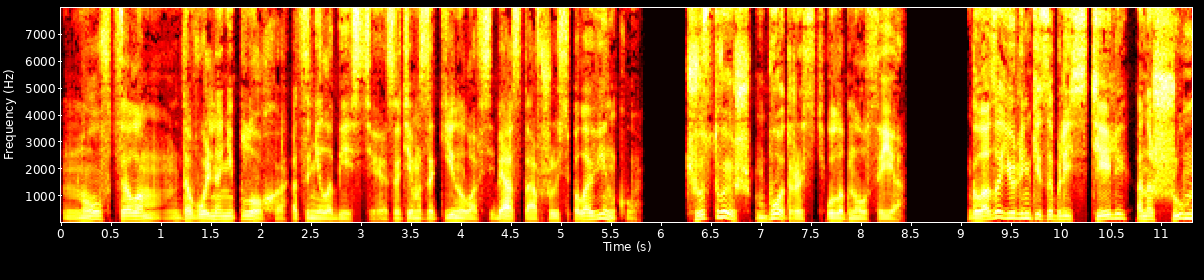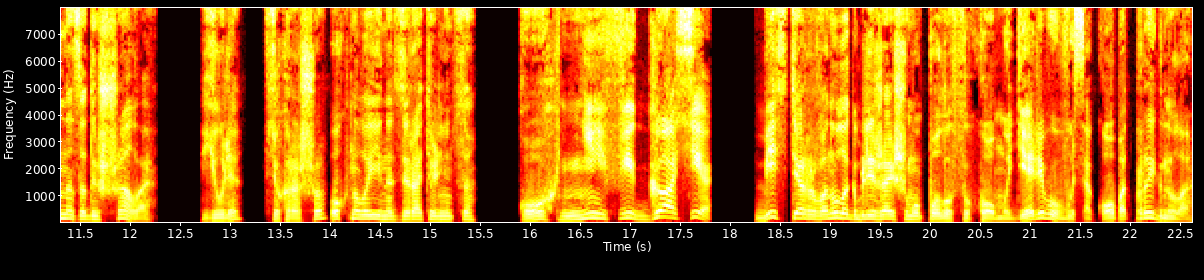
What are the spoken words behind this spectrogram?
«Ну, в целом, довольно неплохо», — оценила бестия, затем закинула в себя оставшуюся половинку. «Чувствуешь бодрость?» — улыбнулся я. Глаза Юленьки заблестели, она шумно задышала. «Юля, все хорошо?» — охнула ей надзирательница. «Ох, нифига себе!» Бестия рванула к ближайшему полусухому дереву, высоко подпрыгнула.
